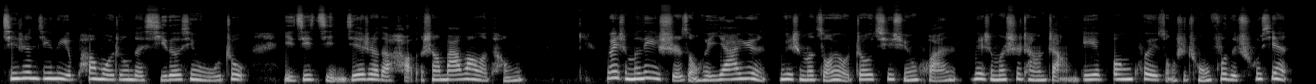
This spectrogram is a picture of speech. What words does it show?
亲身经历泡沫中的习得性无助，以及紧接着的好的伤疤忘了疼。为什么历史总会押韵？为什么总有周期循环？为什么市场涨跌崩溃总是重复的出现？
